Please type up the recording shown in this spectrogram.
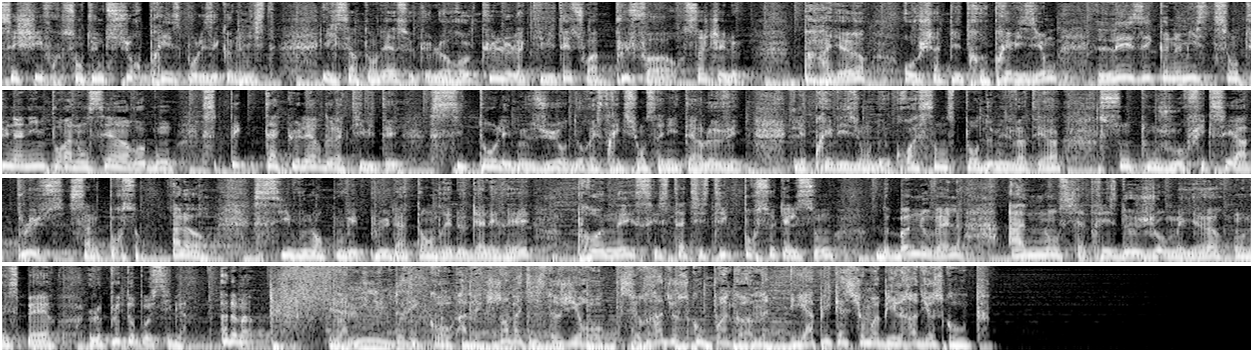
Ces chiffres sont une surprise pour les économistes. Ils s'attendaient à ce que le recul de l'activité soit plus fort, sachez-le. Par ailleurs, au chapitre prévision, les économistes sont unanimes pour annoncer un rebond spectaculaire de l'activité sitôt les mesures de restriction sanitaire levées. Les prévisions de croissance pour 2021 sont toujours fixées à plus 5%. Alors, si vous n'en pouvez plus d'attendre et de galérer, prenez ces statistiques pour ce qu'elles sont, de bonnes nouvelles, annonciatrices de jours meilleurs, on espère, le plus tôt possible. À demain La minute de l'écho avec Jean-Baptiste Giraud sur radioscoop.com et application mobile Radioscoop.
